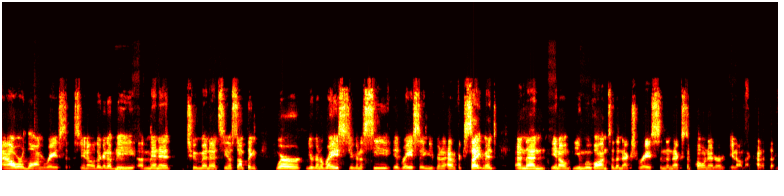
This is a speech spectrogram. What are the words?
hour long races. You know, they're going to be mm. a minute, two minutes. You know, something where you're going to race, you're going to see it racing, you're going to have excitement, and then you know you move on to the next race and the next opponent, or you know that kind of thing.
